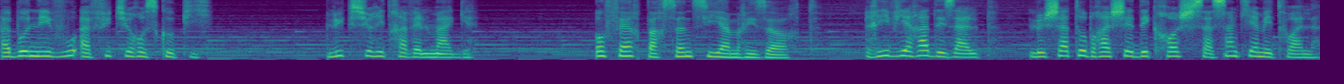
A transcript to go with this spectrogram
Abonnez-vous à Futuroscopie. Luxury Travel Mag. Offert par Sun Siam Resort. Riviera des Alpes, le château Brachet décroche sa cinquième étoile.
